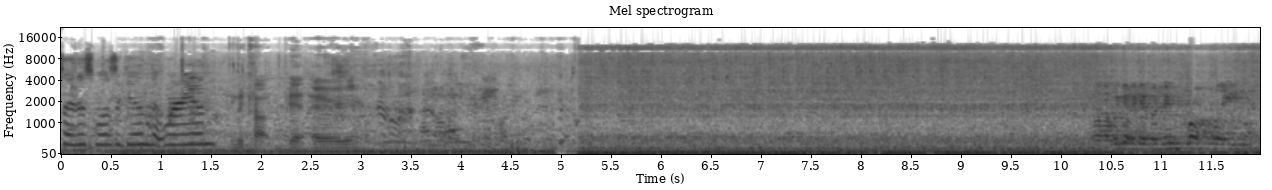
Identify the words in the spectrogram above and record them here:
Say this was again that we're in? The cockpit area. Uh, we got to give a new front lead.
